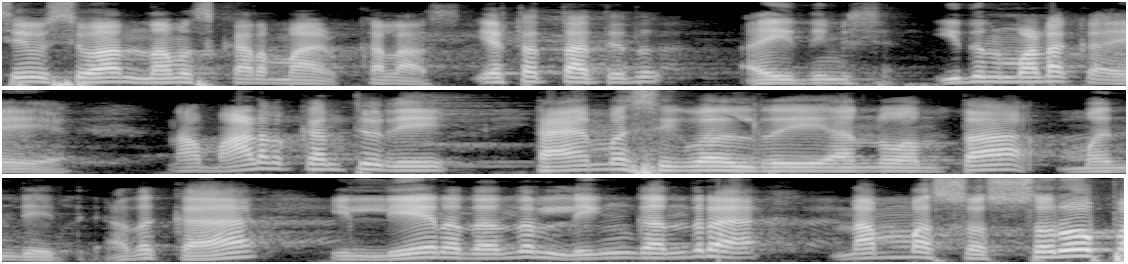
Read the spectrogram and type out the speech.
ಶಿವ ಶಿವ ನಮಸ್ಕಾರ ಮಾಡಿ ಕಲಾಸ್. ಎಷ್ಟೊತ್ತಾತಿದು ಐದು ನಿಮಿಷ. ಇದನ್ನ ಮಾಡಕ್ಕೆ ನಾವು ಮಾಡ್ಬೇಕಂತೀವ್ರಿ. ಟೈಮ ಸಿಗವಲ್ರಿ ಅನ್ನುವಂಥ ಮಂದಿ ಐತಿ ಅದಕ್ಕೆ ಇಲ್ಲೇನದ ಅಂದ್ರೆ ಲಿಂಗ ಅಂದ್ರೆ ನಮ್ಮ ಸ್ವಸ್ವರೂಪ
